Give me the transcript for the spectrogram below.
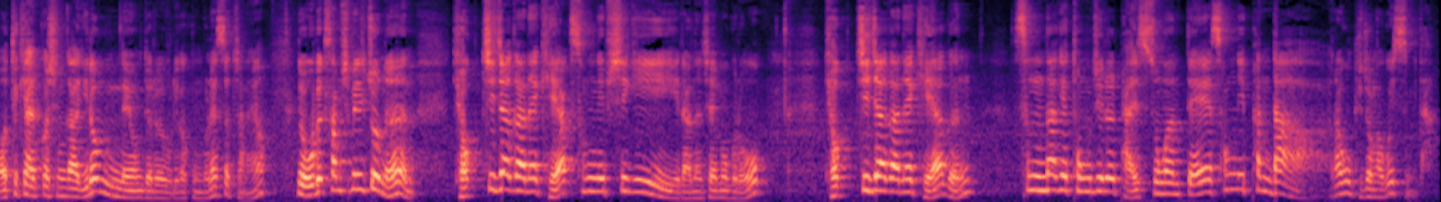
어떻게 할 것인가 이런 내용들을 우리가 공부를 했었잖아요. 근데 531조는 격지자 간의 계약 성립 시기라는 제목으로 격지자 간의 계약은 승낙의 통지를 발송한 때에 성립한다라고 규정하고 있습니다.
